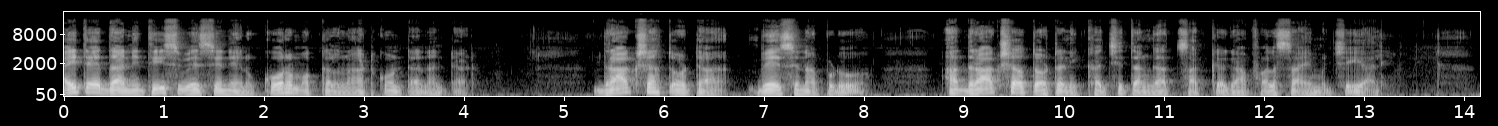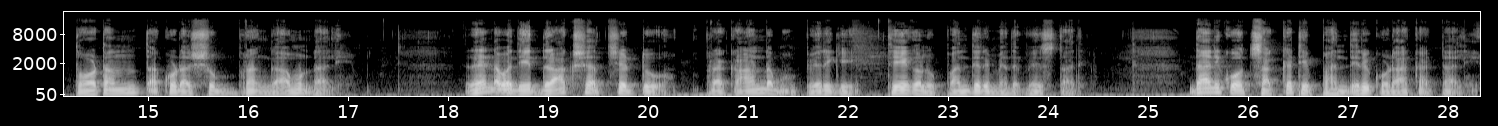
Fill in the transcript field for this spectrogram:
అయితే దాన్ని తీసివేసి నేను కూర మొక్కలు నాటుకుంటానంటాడు. ద్రాక్ష తోట వేసినప్పుడు ఆ ద్రాక్ష తోటని ఖచ్చితంగా చక్కగా ఫలసాయము చేయాలి. తోటంతా కూడా శుభ్రంగా ఉండాలి. రెండవది ద్రాక్ష చెట్టు ప్రకాండము పెరిగి తీగలు పందిరి మీద వేస్తుంది దానికి ఓ చక్కటి పందిరి కూడా కట్టాలి.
